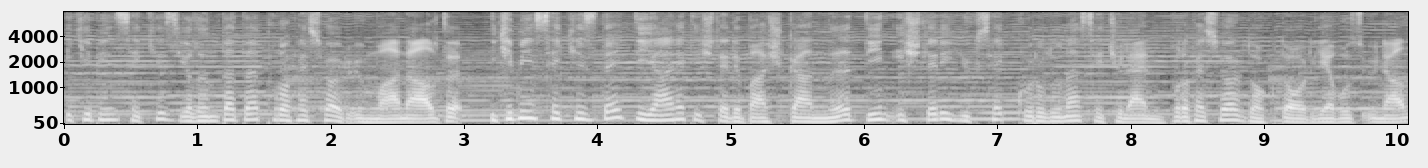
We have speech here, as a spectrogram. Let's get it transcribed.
2008 yılında da profesör ünvanı aldı. 2008'de Diyanet İşleri Başkanlığı Din İşleri Yüksek Kurulu'na seçilen Profesör Doktor Yavuz Ünal,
